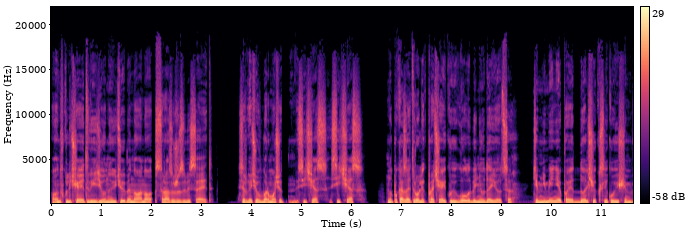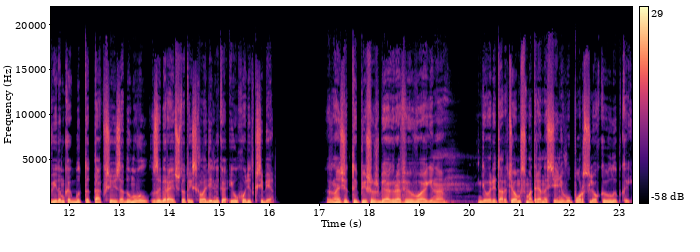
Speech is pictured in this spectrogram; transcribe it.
Он включает видео на Ютубе, но оно сразу же зависает. Сергачев бормочет «сейчас, сейчас». Но показать ролик про чайку и голубя не удается. Тем не менее, поэт-дольщик с ликующим видом, как будто так все и задумывал, забирает что-то из холодильника и уходит к себе. «Значит, ты пишешь биографию Вагина», — говорит Артём, смотря на Сеню в упор с легкой улыбкой.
